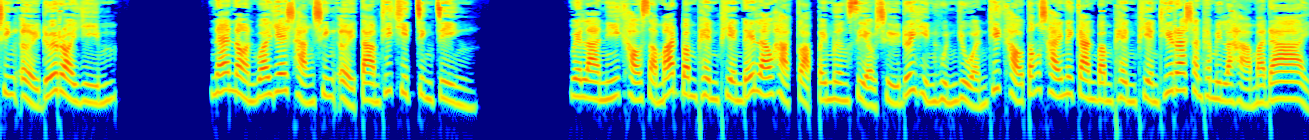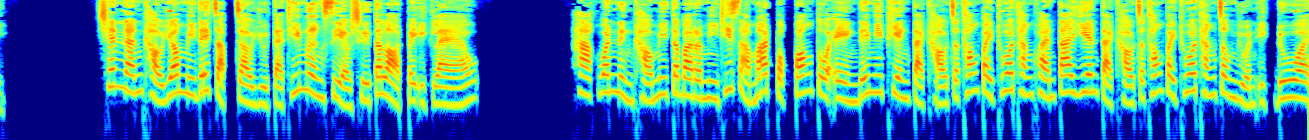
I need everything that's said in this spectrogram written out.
ชิงเอ่ยด้วยรอยยิ้ม แน่นอนว่าเย่ฉางชิงเอ่ยตามที่คิดจริง ๆ เวลานี้เขาสามารถบำเพ็ญเพียรได้แล้วหากกลับไปเมืองเสี่ยวฉือด้วยหินหุนหยวนที่เขาต้องใช้ในการบำเพ็ญเพียรที่ราชันธมิลหามาได้ เช่นนั้นเขาย่อมมีได้จับเจ้าอยู่แต่ที่เมืองเสี่ยวฉือตลอดไปอีกแล้ว หากวันหนึ่งเขามีตบารมีที่สามารถปกป้องตัวเองได้มีเพียงแต่เขาจะท่องไปทั่วทั้งแคว้นใต้เยี่ยนแต่เขาจะท่องไปทั่วทั้งจงหยวนอีกด้วย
